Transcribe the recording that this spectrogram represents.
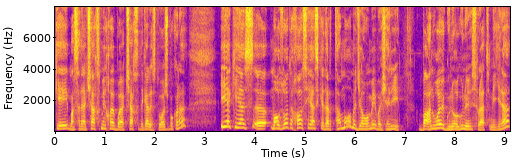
که مثلا یک شخص می‌خواد با یک شخص دیگر ازدواج بکنه یکی از موضوعات خاصی است که در تمام جوامع بشری به انواع گوناگون صورت می‌گیره.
